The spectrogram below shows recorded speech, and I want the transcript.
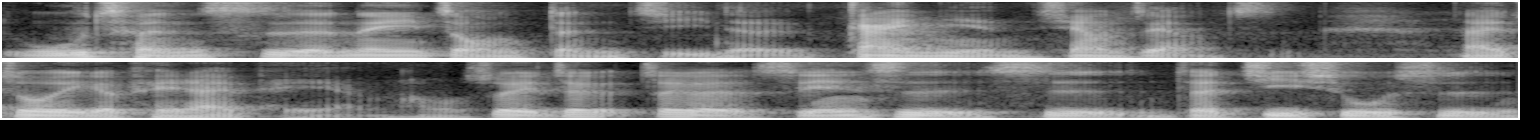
无尘室的那一种等级的概念，像这样子来做一个胚胎培养，哦，所以这个这个实验室是的技术是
